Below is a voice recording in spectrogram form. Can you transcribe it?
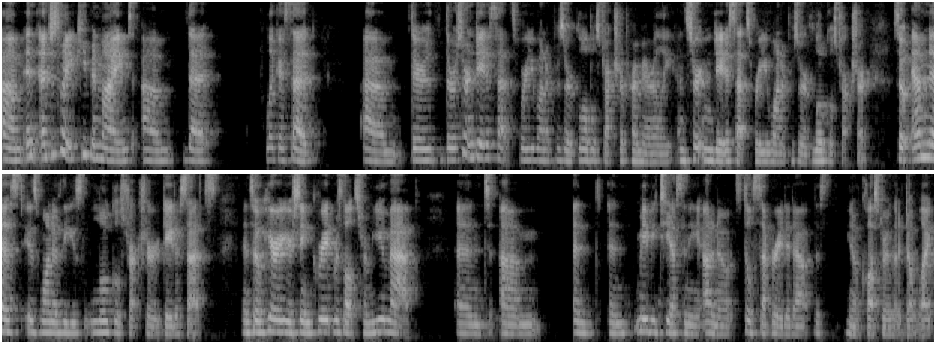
um, and I just want you to keep in mind um, that, like I said, um, there, there are certain data sets where you want to preserve global structure primarily, and certain data sets where you want to preserve local structure. So MNIST is one of these local structure data sets. And so here you're seeing great results from UMAP and um, and and maybe TSNE. I don't know. It's still separated out this you know cluster that I don't like,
